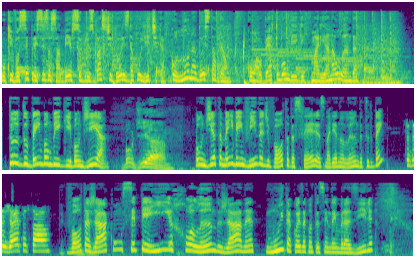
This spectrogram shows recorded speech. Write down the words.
O que você precisa saber sobre os bastidores da política. Coluna do Estadão. Com Alberto Bombig, Mariana Holanda. Tudo bem, Bombig? Bom dia. Bom dia. Bom dia também e bem-vinda de volta das férias, Mariana Holanda. Tudo bem? Tudo jóia, pessoal? Volta já com CPI rolando já, né? Muita coisa acontecendo aí em Brasília.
